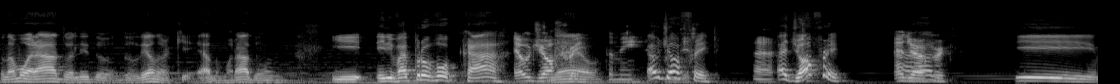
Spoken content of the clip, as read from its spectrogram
o namorado ali do, do Leonard, que é o namorado, né, e ele vai provocar. É o Joffrey né, também. É o Joffrey. É, é Joffrey? É Joffrey. E,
